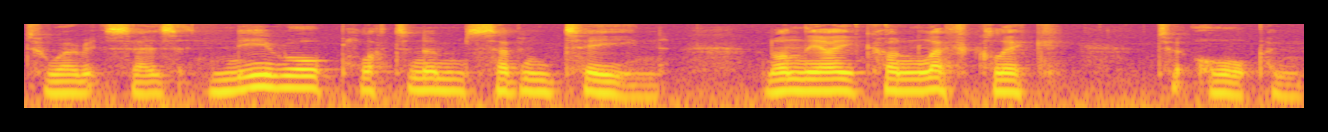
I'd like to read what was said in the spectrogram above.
to where it says Nero Platinum 17 and on the icon left click to open.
